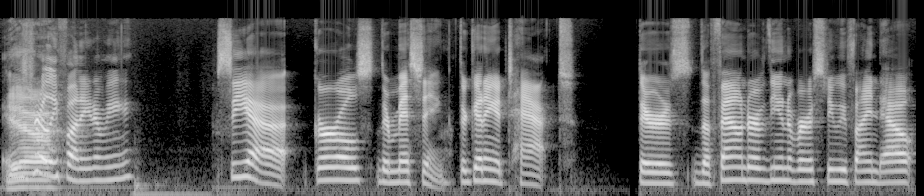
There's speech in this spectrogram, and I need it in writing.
it's Yeah. really funny to me. So yeah, girls, they're missing. They're getting attacked. There's the founder of the university. We find out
